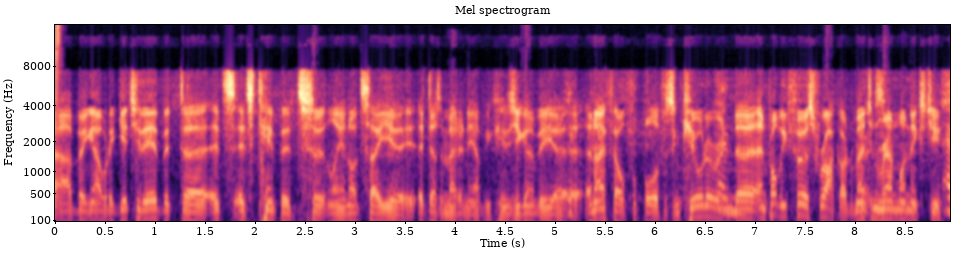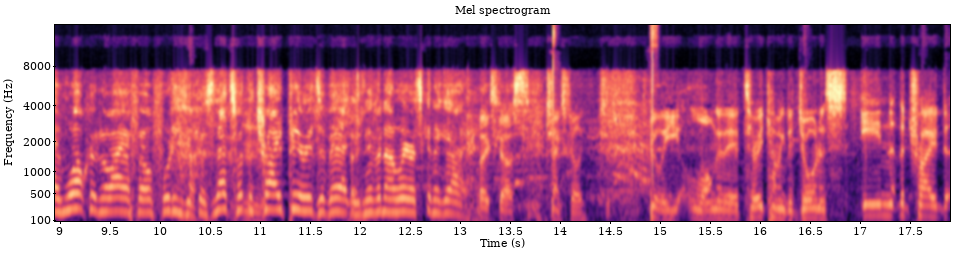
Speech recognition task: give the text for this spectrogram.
uh, being able to get you there, but uh, it's it's tempered certainly, and I'd say it doesn't matter now because you're going to be a, an AFL footballer for St Kilda and, and, and probably first ruck, I'd imagine, Thanks. round one next year. And welcome to AFL footy because that's what the mm. trade period's about. You never know where it's going to go. Thanks, guys. Thanks, Billy. Billy Longer there. Terry coming to join us in the trade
